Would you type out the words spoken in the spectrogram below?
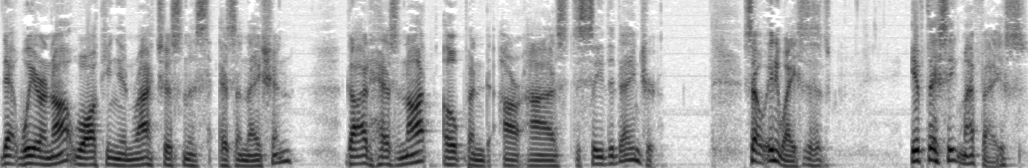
that we are not walking in righteousness as a nation. God has not opened our eyes to see the danger. So, anyway, he says, If they seek my face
